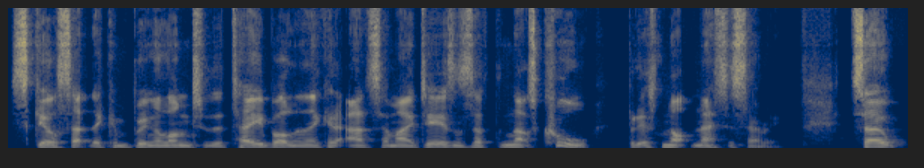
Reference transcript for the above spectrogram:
skill set they can bring along to the table and they can add some ideas and stuff, then that's cool, but it's not necessary. So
